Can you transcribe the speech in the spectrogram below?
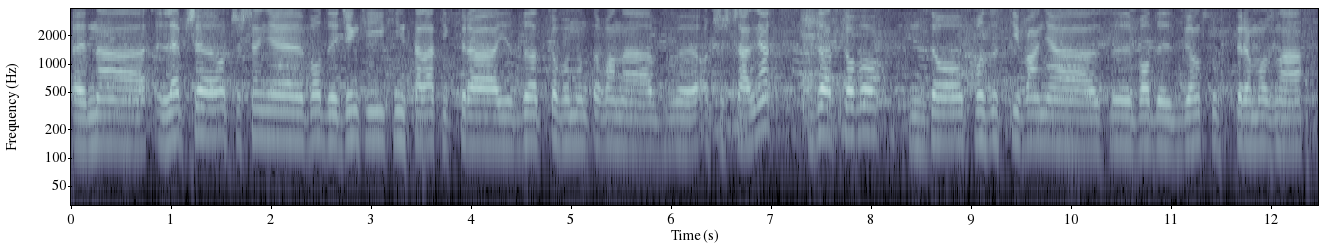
e, na lepsze oczyszczenie wody dzięki ich instalacji, która jest dodatkowo montowana w oczyszczalniach. Dodatkowo do pozyskiwania z wody związków, które można e,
